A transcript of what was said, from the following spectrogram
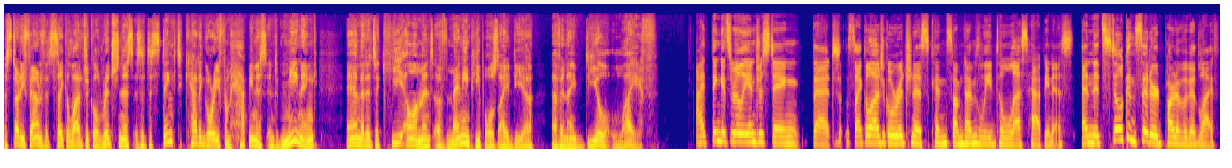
A study found that psychological richness is a distinct category from happiness and meaning, and that it's a key element of many people's idea of an ideal life. I think it's really interesting that psychological richness can sometimes lead to less happiness, and it's still considered part of a good life.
